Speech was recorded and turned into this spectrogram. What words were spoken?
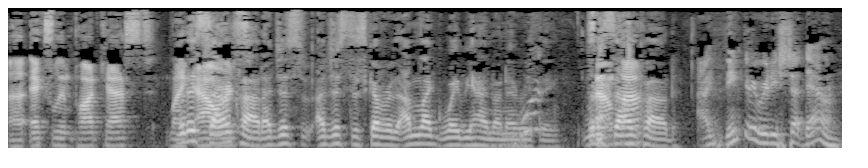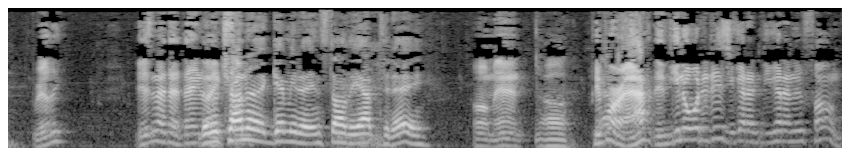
uh, excellent podcasts like what is ours. SoundCloud? I just, I just discovered. I'm like way behind on everything. What is SoundCloud? SoundCloud? I think they already shut down. Really? Isn't that that thing? They were like trying some- to get me to install the app today. Oh man, Oh. people are after. You know what it is? You got a you got a new phone.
